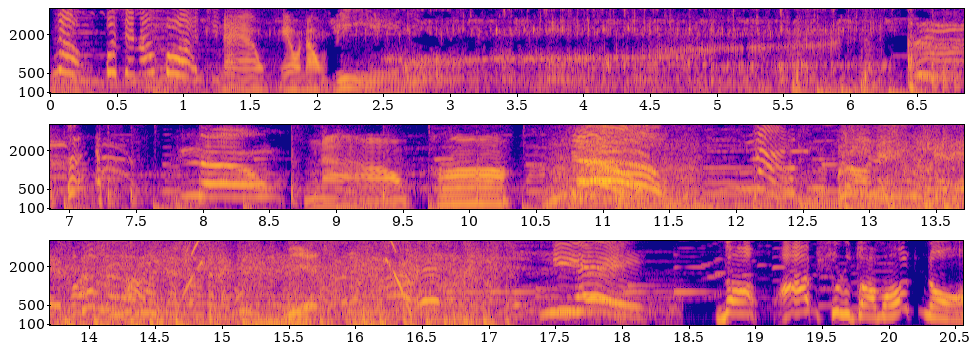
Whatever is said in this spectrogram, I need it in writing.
Não, você não pode! Não, eu não vi ele. Não! Não. Ah. Não! Não, absolutamente não!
